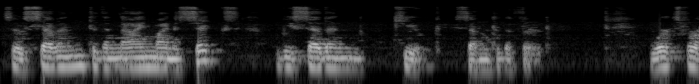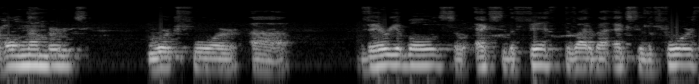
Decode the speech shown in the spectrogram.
So 7 to the 9 minus 6 be 7 cubed, 7 to the third. Works for whole numbers, works for uh, variables. So x to the fifth divided by x to the fourth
